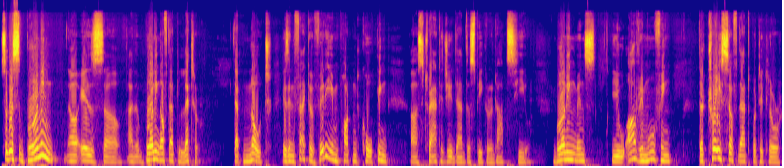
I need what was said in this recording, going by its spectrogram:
So, this burning uh, is uh, the burning of that letter, that note is in fact a very important coping uh, strategy that the speaker adopts here. Burning means you are removing the trace of that particular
